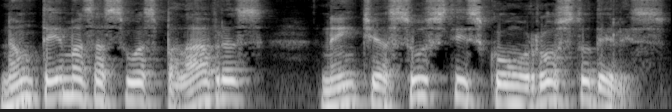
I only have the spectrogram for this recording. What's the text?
Não temas as suas palavras, nem te assustes com o rosto deles,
